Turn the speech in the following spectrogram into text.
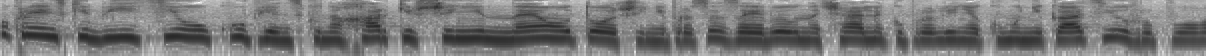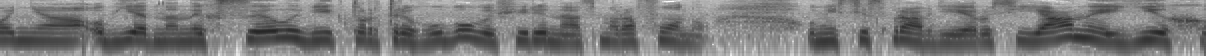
Українські бійці у Куп'янську на Харківщині не оточені. Про це заявив начальник управління комунікації угруповання об'єднаних сил Віктор Тригубов в ефірі нацмарафону. У місті справді є росіяни, їх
